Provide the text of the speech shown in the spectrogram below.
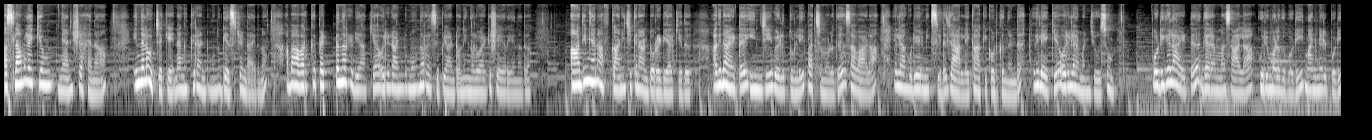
അസ്സാം വലൈക്കും ഞാൻ ഷഹന. ഇന്നലെ ഉച്ചയ്ക്ക് ഞങ്ങൾക്ക് രണ്ട് മൂന്ന് ഗസ്റ്റ് ഉണ്ടായിരുന്നു. അപ്പോൾ അവർക്ക് പെട്ടെന്ന് റെഡിയാക്കിയ ഒരു രണ്ട് മൂന്ന് റെസിപ്പിയാണ് കേട്ടോ നിങ്ങളുമായിട്ട് ഷെയർ ചെയ്യുന്നത്. ആദ്യം ഞാൻ അഫ്ഗാനി ചിക്കനാണ് കേട്ടോ റെഡിയാക്കിയത്. അതിനായിട്ട് ഇഞ്ചി വെളുത്തുള്ളി പച്ചമുളക് സവാള എല്ലാം കൂടി ഒരു മിക്സിയുടെ ജാറിലേക്ക് ആക്കി കൊടുക്കുന്നുണ്ട്. ഇതിലേക്ക് ഒരു ലെമൺ ജ്യൂസും പൊടികളായിട്ട് ഗരം മസാല കുരുമുളക് പൊടി മഞ്ഞൾപ്പൊടി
